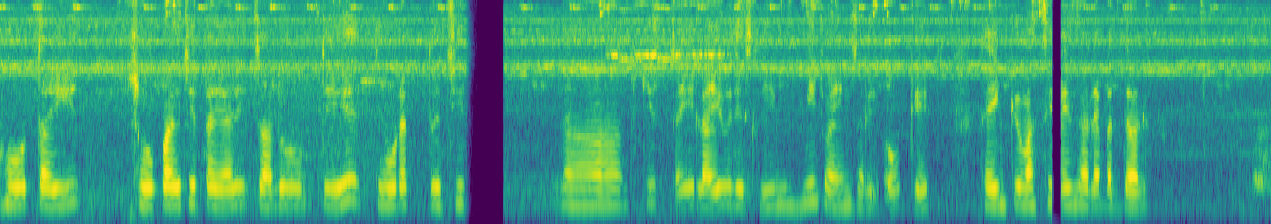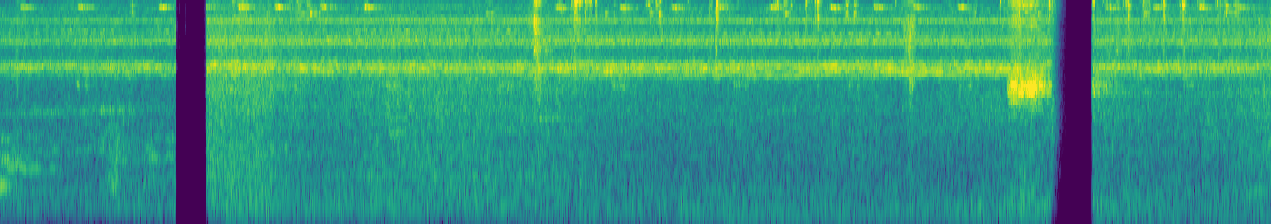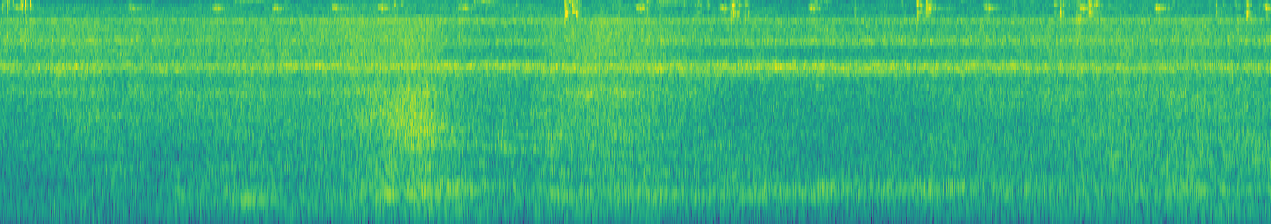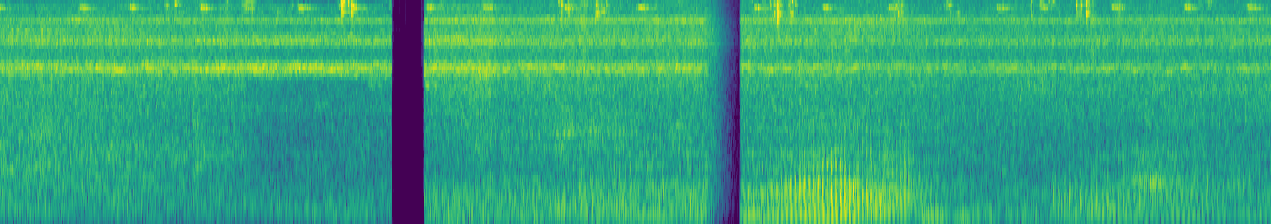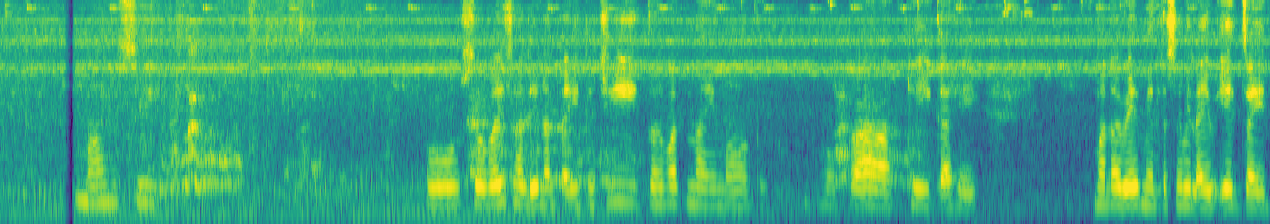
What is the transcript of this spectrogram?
हो ताई झोपायची तयारी चालू होते. तेवढ्यात तुझी तुझी ताई लाईव्ह दिसली. मी जॉईन झाली. ओके थँक्यू मासी जॉईन झाल्याबद्दल. मानसी हो सवय झाली ना ताई तुझी कळवत नाही मग हो का ठीक आहे मला वेळ मिळेल तसं मी लाईव्ह येत जाईन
